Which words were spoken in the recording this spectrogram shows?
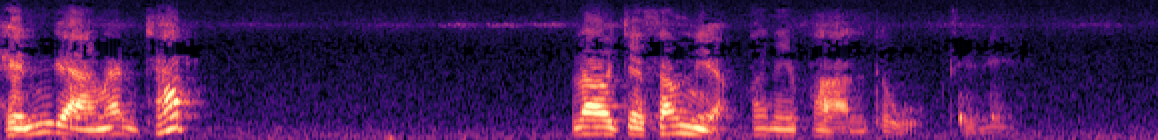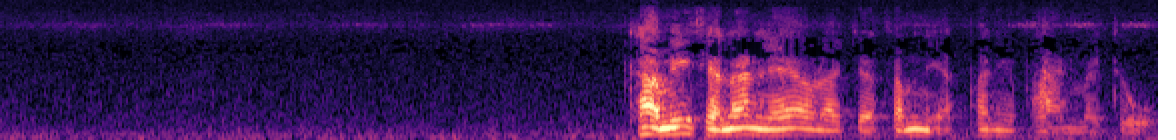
เห็นอย่างนั้นชัด เราจะสำเนียกพระนิพพานถูกทีนี้ถ้ามิฉะนั้นแล้วเราจะสำเนียกพระนิพพานไม่ถูก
